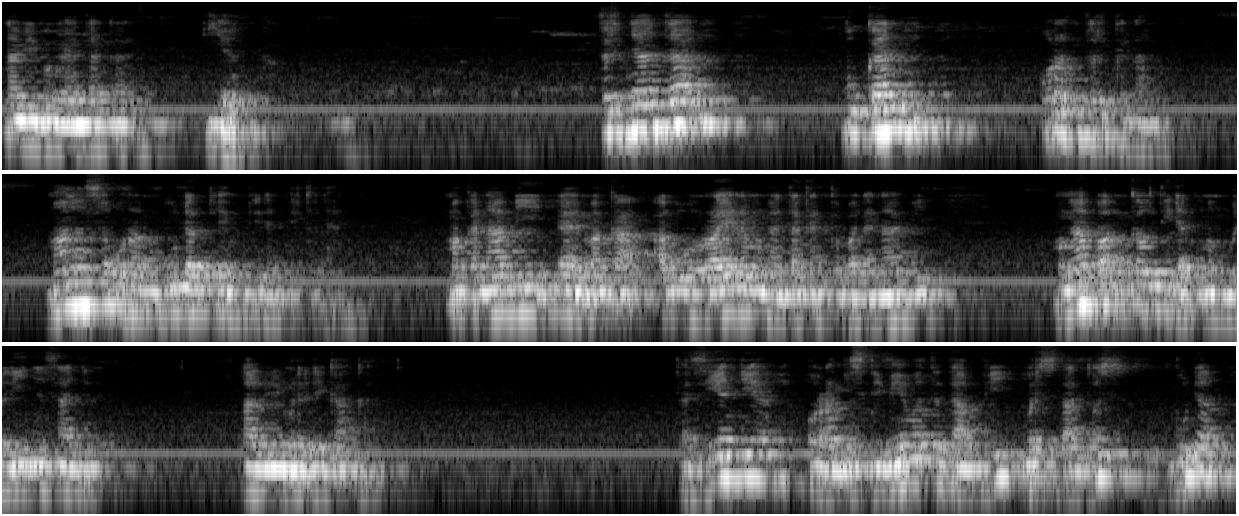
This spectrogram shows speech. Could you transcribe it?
Nabi mengatakan, "Iya." Ternyata bukan orang terkenal, malah seorang budak yang tidak dikenal. Maka Nabi eh maka Abu Hurairah mengatakan kepada Nabi, Mengapa engkau tidak membelinya saja lalu dimerdekakan? Kasihan dia, orang istimewa tetapi berstatus budak.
